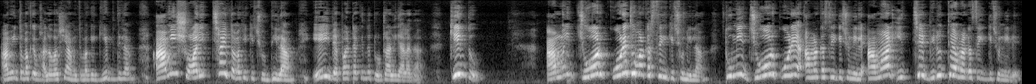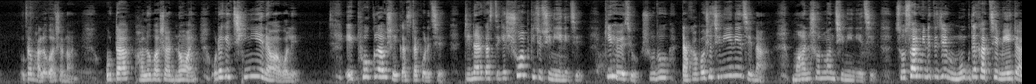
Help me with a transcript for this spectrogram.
আমি তোমাকে ভালোবাসি, আমি তোমাকে গিফট দিলাম। আমি স্বইচ্ছায় তোমাকে কিছু দিলাম। এই ব্যাপারটা কিন্তু টোটালি আলাদা। কিন্তু আমি জোর করে তোমার কাছ থেকে কিছু নিলাম। তুমি জোর করে আমার কাছ থেকে কিছু নিলে। আমার ইচ্ছে বিরুদ্ধে আমার কাছ থেকে কিছু নিলে। ওটা ভালোবাসা নয়। ওটা ভালোবাসা নয়। ওটাকে ছিনিয়ে নেওয়া বলে। এই ফোকলাও সেই কাজটা করেছে। টিনার কাছ থেকে সব কিছু ছিনিয়ে নিয়েছে। কি ভেবেছো? শুধু টাকা পয়সা ছিনিয়ে নিয়েছে না, মান সম্মান ছিনিয়ে নিয়েছে। সোশ্যাল মিডিয়াতে যে মুখ দেখাচ্ছে মেয়েটা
